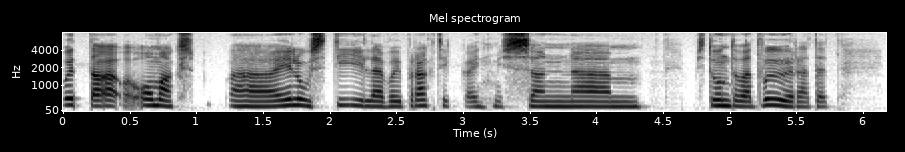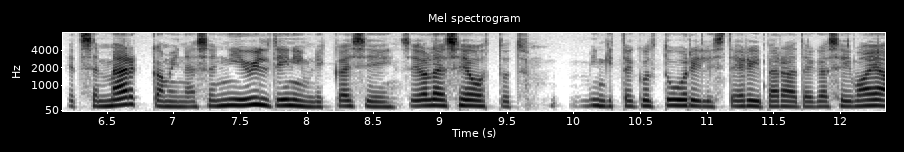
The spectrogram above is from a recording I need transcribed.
võtta omaks äh, elustiile või praktikaid, mis on ähm,, mis tunduvad võõrad, et et see märkamine, see on nii üldinimlik asi, see ei ole seotud mingite kultuuriliste eripäradega, see ei vaja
